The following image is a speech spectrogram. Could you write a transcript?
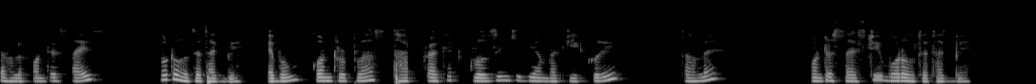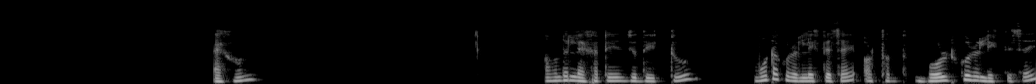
তাহলে ফন্টের সাইজ ছোট হতে থাকবে এবং control plus third bracket closing যদি আমরা ক্লিক করি তাহলে ফন্টের সাইজটি বড় হতে থাকবে। এখন আমাদের লেখাটি যদি একটু মোটা করে লিখতে চাই অর্থাৎ বোল্ড করে লিখতে চাই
